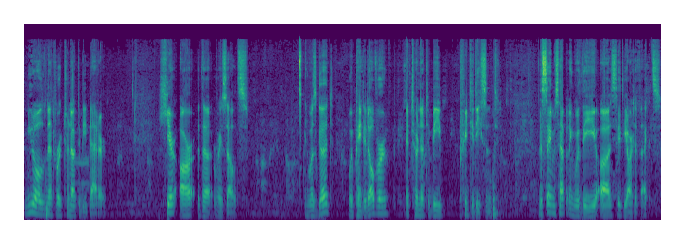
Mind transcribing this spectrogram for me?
neural network turned out to be better. Here are the results. It was good, we painted over, it turned out to be pretty decent. The same is happening with the uh, CT artifacts.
